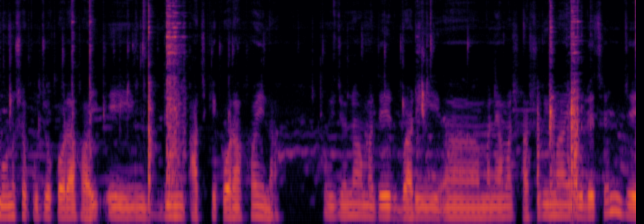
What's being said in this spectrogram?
মনসা পুজো করা হয়। এই দিন আজকে করা হয় না। ওই জন্য আমাদের বাড়ি মানে আমার শাশুড়ি মাই বলেছেন যে,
